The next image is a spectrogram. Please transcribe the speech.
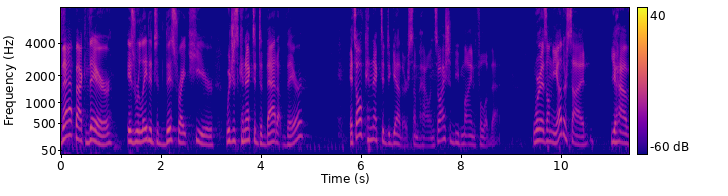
that back there is related to this right here, which is connected to that up there. It's all connected together somehow. And so I should be mindful of that. Whereas on the other side, you have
